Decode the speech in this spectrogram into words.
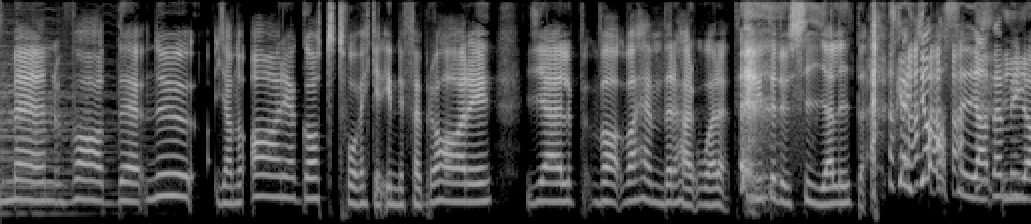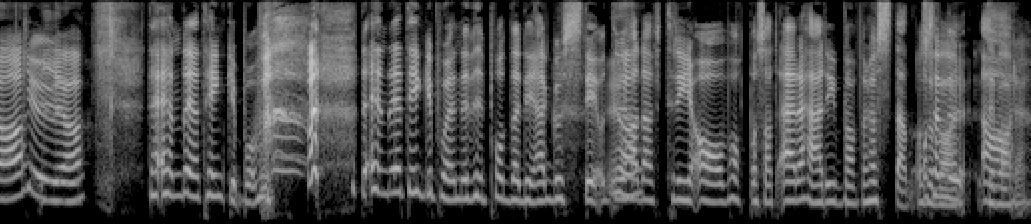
Men vad, nu januari har gått, två veckor in i februari. Hjälp, vad, vad händer det här året? Kan inte du sia lite? Ska jag säga? Nej men Ja, gud. ja. Det enda jag tänker på Det enda jag tänker på är när vi poddade i augusti och du Ja. hade haft tre avhopp och sa att är det här ribban för hösten? Och så sen var nu- det, ja, var det.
